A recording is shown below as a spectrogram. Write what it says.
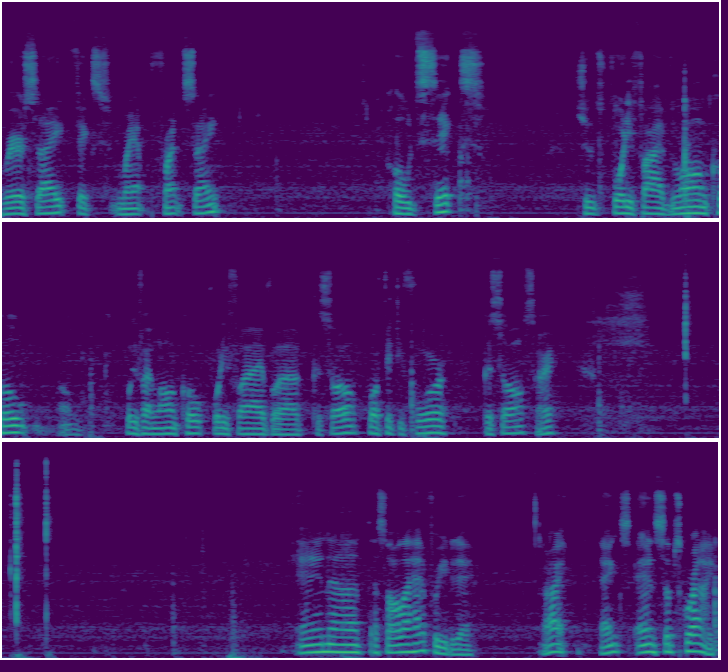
rear sight, fixed ramp front sight. Hold six, shoots 45 long Colt, um, 45 long Colt, 45 uh, Casull, 454 Casull, sorry. And uh, that's all I have for you today. All right. Thanks and subscribe.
